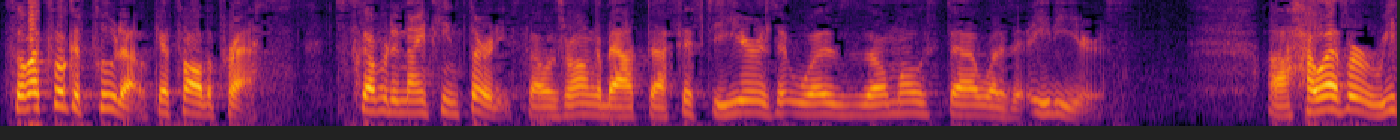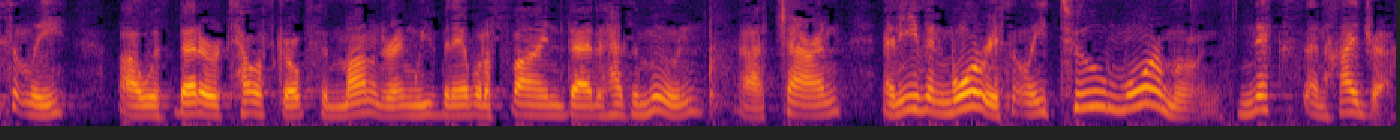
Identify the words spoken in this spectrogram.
So let's look at Pluto. Gets all the press discovered in 1930. So I was wrong about uh, 50 years. It was almost, uh, what is it, 80 years. Uh, however, recently, uh, with better telescopes and monitoring, we've been able to find that it has a moon, uh, Charon, and even more recently, two more moons, Nix and Hydra.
